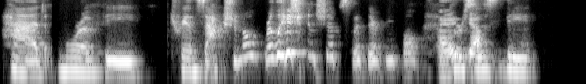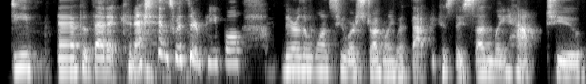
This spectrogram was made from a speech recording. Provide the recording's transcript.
had more of the transactional relationships with their people right, versus yeah. the deep empathetic connections with their people, they're the ones who are struggling with that because they suddenly have to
